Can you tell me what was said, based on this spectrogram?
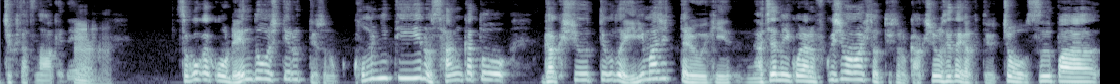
熟達なわけで、うん。そこがこう連動してるっていう、そのコミュニティへの参加と学習っていうことが入り混じった領域、あちなみにこれあの、福島真人っていう人の学習の世界学っていう超スーパー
